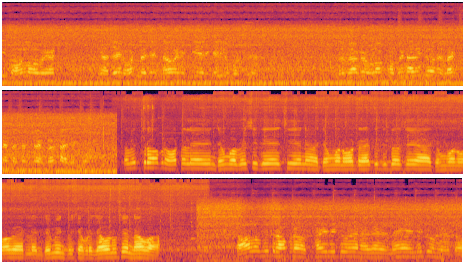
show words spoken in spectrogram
એ તો હાલો હવે ત્યાં જઈને હોટલે જઈને નવાની તૈયારી કરવી પડશે. તમે આગળ વ્લોગમાં બનાવી દો અને લાઈક શેર ને સબસ્ક્રાઈબ કરતા જજો. તો મિત્રો, આપણે હોટલે આવીને જમવા બેસી ગયા છીએ અને જમવાનો ઓર્ડર આપી દીધો છે. આ જમવાનું આવે એટલે જમીન પછી આપણે જવાનું છે નાવા. હાલો મિત્રો, આપણે થઈ લીધું છે ને હવે નહીં લીધું છે. તો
